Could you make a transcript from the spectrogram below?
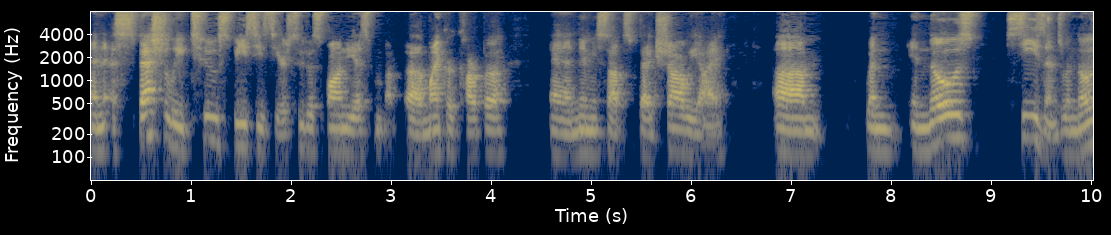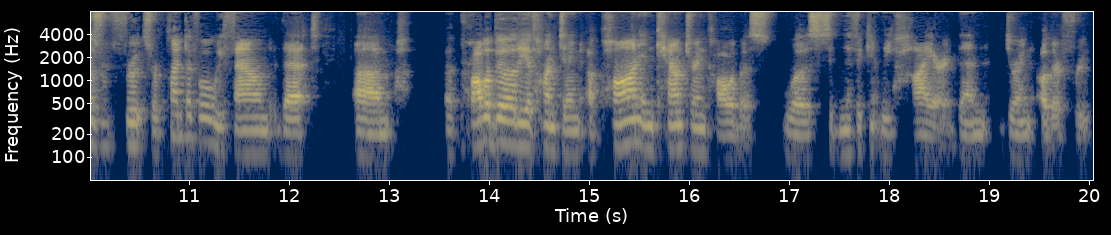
and especially two species here, Pseudospondias uh, microcarpa and Mimusops bagshawei. Um, when in those seasons, when those fruits were plentiful, we found that um, a probability of hunting upon encountering colobus was significantly higher than during other fruit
